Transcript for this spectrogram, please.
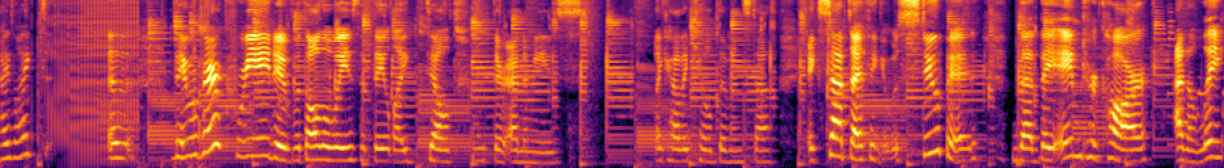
i liked uh, they were very creative with all the ways that they like dealt with their enemies like how they killed them and stuff except i think it was stupid that they aimed her car at a lake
